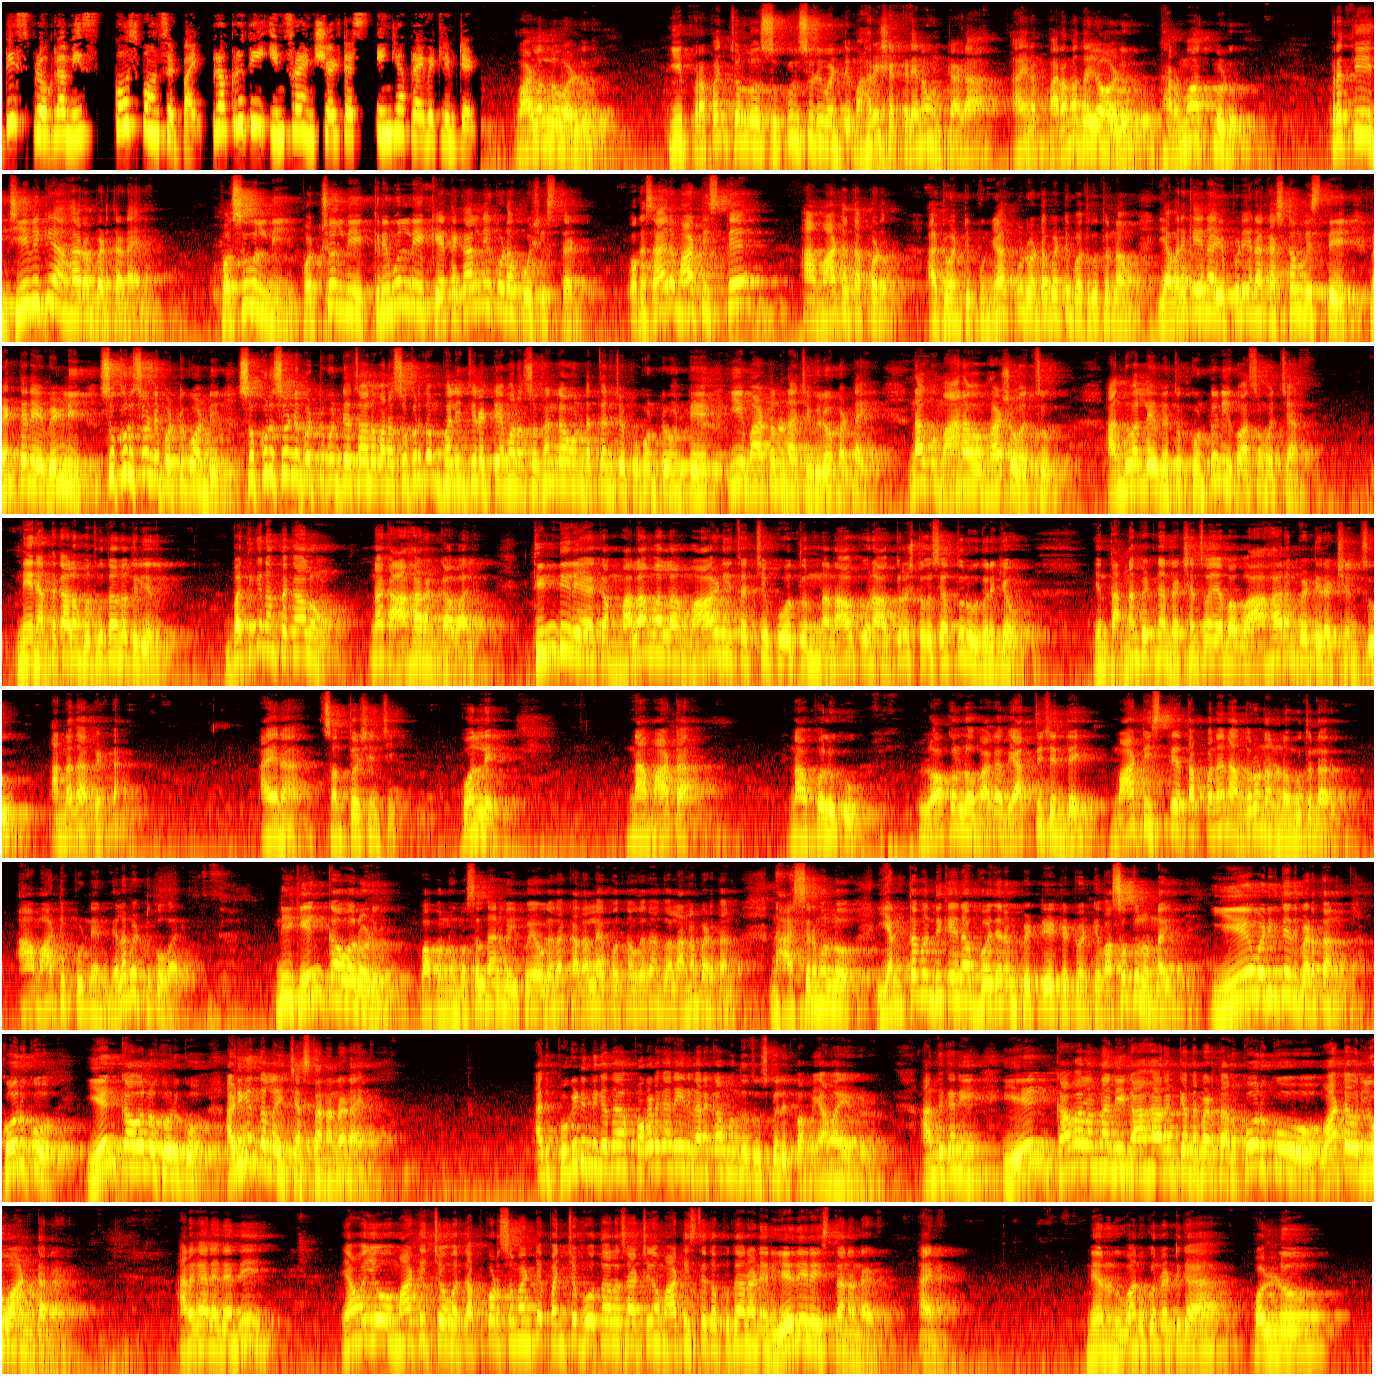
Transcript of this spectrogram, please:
This programme is co sponsored by Prakruti Infra and Shelters India Private Limited వాళ్ళల్లో వాళ్ళు ఈ ప్రపంచంలో సుకృసుడి వంటి మహర్షి ఎక్కడైనా ఉంటాడా? ఆయన పరమదయాళు ధర్మాత్ముడు. ప్రతి జీవికి ఆహారం పెడతాడు ఆయన. పశువుల్ని పక్షుల్ని క్రిముల్ని కీటకాల్ని కూడా పోషిస్తాడు. ఒకసారి మాటిస్తే ఆ మాట తప్పడు. అటువంటి పుణ్యాత్ముడు ఉండబట్టి బతుకుతున్నాం ఎవరికైనా ఎప్పుడైనా కష్టం వేస్తే వెంటనే వెళ్ళి సుకృసుండి పట్టుకోండి. సుకృసుండి పట్టుకుంటే చాలు మన సుకృతం ఫలించినట్టే మనం సుఖంగా ఉండొచ్చని చెప్పుకుంటూ ఉంటే ఈ మాటలు నా చెవిలో పడ్డాయి. నాకు మానవ భాష వచ్చు. అందువల్లే వెతుక్కుంటూ నీ కోసం వచ్చాను. నేను ఎంతకాలం బతుకుతానో తెలియదు. బతికినంతకాలం నాకు ఆహారం కావాలి. తిండి లేక మలమల మాడి చచ్చిపోతున్న నాకు నా అదృష్టవశాత్తు నువ్వు దొరికావు. ఇంత అన్నం పెట్టినాను రక్షించవయ్యా బాబు ఆహారం పెట్టి రక్షించు అన్నది ఆ పెట్ట. ఆయన సంతోషించి పోన్లే నా మాట నా పలుకు లోకంలో బాగా వ్యాప్తి చెందాయి మాట ఇస్తే తప్పనని అందరూ నన్ను నమ్ముతున్నారు. ఆ మాట ఇప్పుడు నేను నిలబెట్టుకోవాలి. నీకేం కావాలో అడుగు. పాపం నువ్వు ముసల్దాని అయిపోయావు కదా కదలలేకపోతున్నావు కదా అందువల్ల అన్నం పెడతాను. నా ఆశ్రమంలో ఎంతమందికైనా భోజనం పెట్టేటటువంటి వసతులు ఉన్నాయి. ఏం అడిగితే అది పెడతాను. కోరుకో. ఏం కావాలో కోరుకో. అడిగిందల్లా ఇచ్చేస్తాను అన్నాడు ఆయన. అది పొగిడింది కదా పొగడగానే ఈయన వెనక ముందు చూసుకోలేదు పాపం అమాయకుడు. అందుకని ఏం కావాలన్నా నీకు ఆహారం కింద పెడతాను. కోరుకో వాట్ ఎవర్ యూ వాంట్ అన్నాడు. అనగానే అదేంది? ఏమయ్యో మాట ఇచ్చావు మరి తప్పకొడసమంటే అంటే పంచభూతాల సాక్షిగా మాట ఇస్తే తప్పుతానా నేను? ఏదైనా ఇస్తానన్నాడు ఆయన. నేను నువ్వు అనుకున్నట్టుగా పళ్ళు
